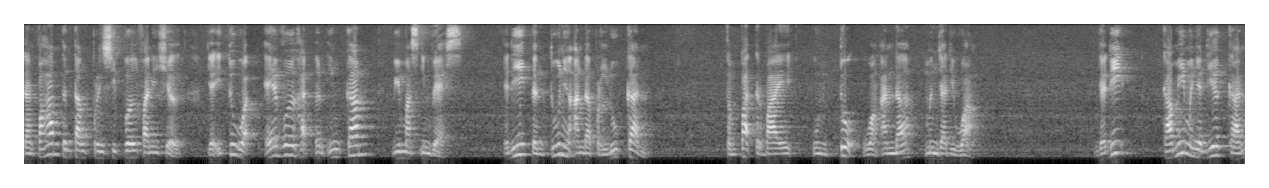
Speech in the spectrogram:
dan faham tentang prinsipal financial iaitu whatever had earned income we must invest. Jadi tentunya anda perlukan tempat terbaik untuk wang anda menjadi wang. Jadi kami menyediakan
